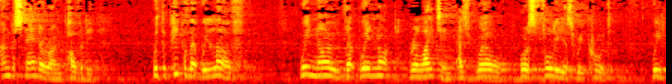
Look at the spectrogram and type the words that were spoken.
understand our own poverty. With the people that we love, we know that we're not relating as well or as fully as we could. We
